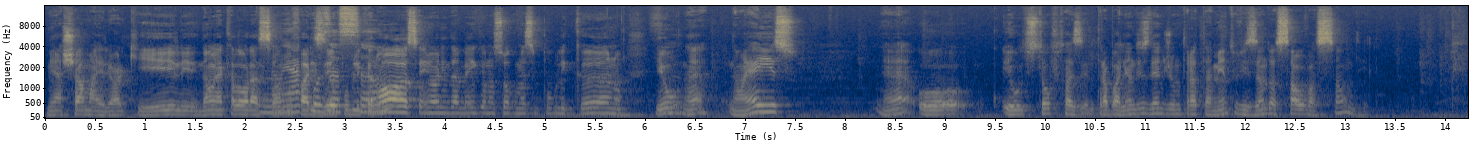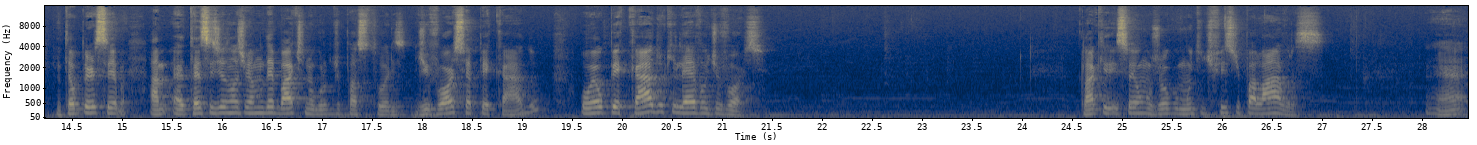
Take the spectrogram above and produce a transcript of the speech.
me achar melhor que ele, não é aquela oração Não é do fariseu acusação. publicano, ó Senhor, ainda bem que eu não sou como esse publicano, eu, né? Não é isso. Né? O, eu estou fazendo, trabalhando isso dentro de um tratamento visando a salvação dele. Então perceba, até esses dias nós tivemos um debate no grupo de pastores, divórcio é pecado ou é o pecado que leva ao divórcio? Claro que isso é um jogo muito difícil de palavras. Né?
